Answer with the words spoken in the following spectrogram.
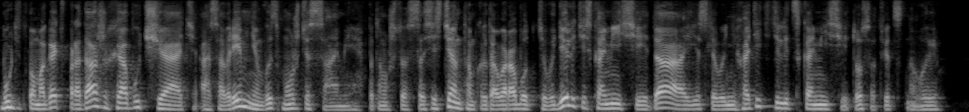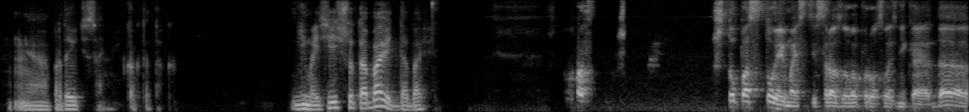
будет помогать в продажах и обучать, а со временем вы сможете сами, потому что с ассистентом, когда вы работаете, вы делитесь комиссией, да, а если вы не хотите делиться комиссией, то, соответственно, вы Э, продаете сами. Как-то так. Дима, если есть что-то добавить, добавь. Что по, что по стоимости сразу вопрос возникает, да?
